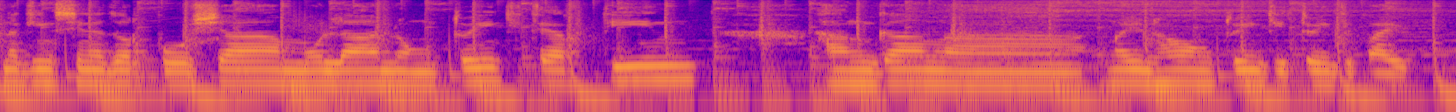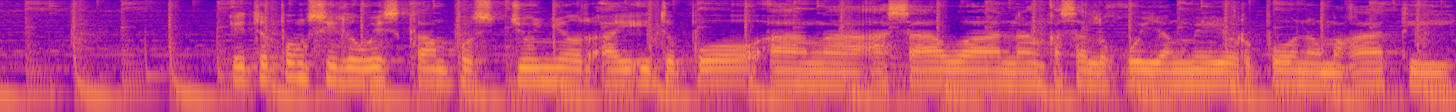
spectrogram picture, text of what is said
naging senador po siya mula noong 2013 hanggang ah, ngayon hong 2025. Ito pong si Luis Campos Jr. ay ito po ang ah, asawa ng kasalukuyang mayor po ng Makati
